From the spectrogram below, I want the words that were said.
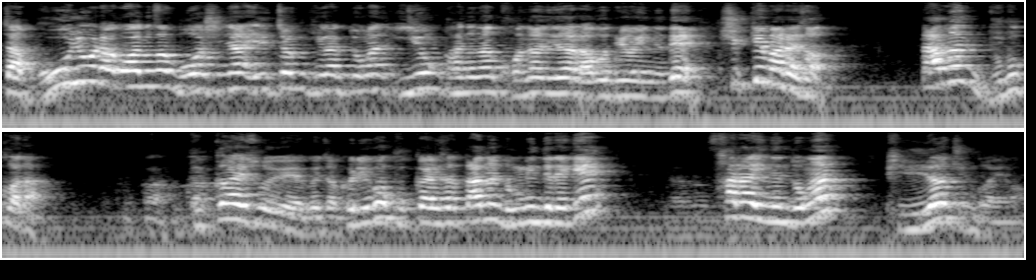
자, 보유라고 하는 건 무엇이냐? 일정 기간 동안 이용 가능한 권한이다라고 되어 있는데 쉽게 말해서 땅은 누구 거다? 국가. 국가의 소유예요. 그죠? 그리고 국가에서 땅을 농민들에게 살아있는 동안 빌려준 거예요.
